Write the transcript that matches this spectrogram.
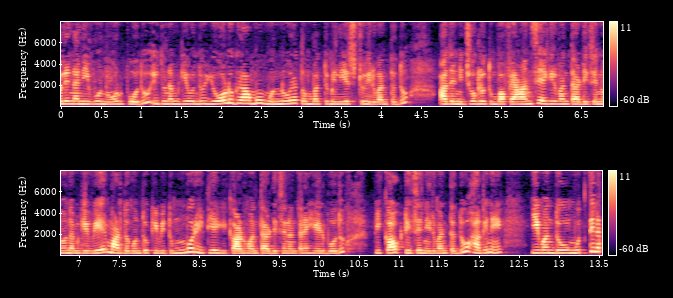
ಓಲೆನ ನೀವು ನೋಡ್ಬೋದು. ಇದು ನಮಗೆ ಒಂದು ಏಳು ಗ್ರಾಮು ಮುನ್ನೂರ ತೊಂಬತ್ತು ಮಿಲಿಯಷ್ಟು ಇರುವಂಥದ್ದು ಆದರೆ ನಿಜವಾಗ್ಲೂ ತುಂಬ ಫ್ಯಾನ್ಸಿ ಆಗಿರುವಂಥ ಡಿಸೈನು ನಮಗೆ ವೇರ್ ಮಾಡಿದಾಗಂತೂ ಕಿವಿ ತುಂಬ ರೀತಿಯಾಗಿ ಕಾಣುವಂಥ ಡಿಸೈನ್ ಅಂತಲೇ ಹೇಳ್ಬೋದು. ಪಿಕಾಕ್ ಡಿಸೈನ್ ಇರುವಂಥದ್ದು ಹಾಗೆಯೇ ಈ ಒಂದು ಮುತ್ತಿನ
